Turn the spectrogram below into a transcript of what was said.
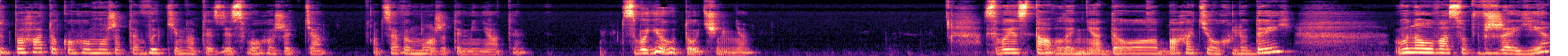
Тут багато кого можете викинути зі свого життя. Оце ви можете міняти. Своє оточення, своє ставлення до багатьох людей. Воно у вас от вже є,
